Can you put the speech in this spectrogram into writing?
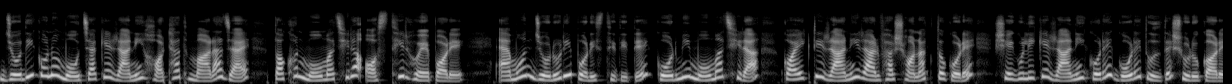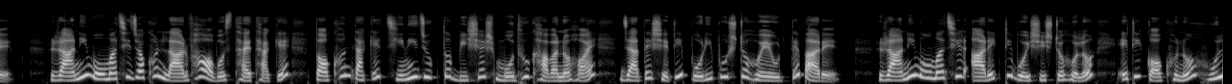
যদি কোনো মৌচাকের রানী হঠাৎ মারা যায়, তখন মৌমাছিরা অস্থির হয়ে পড়ে। এমন জরুরি পরিস্থিতিতে কর্মী মৌমাছিরা কয়েকটি রানী লার্ভা শনাক্ত করে সেগুলিকে রানী করে গড়ে তুলতে শুরু করে। রানী মৌমাছি যখন লার্ভা অবস্থায় থাকে, তখন তাকে চিনিযুক্ত বিশেষ মধু খাওয়ানো হয়, যাতে সেটি পরিপুষ্ট হয়ে উঠতে পারে। রানী মৌমাছির আরেকটি বৈশিষ্ট্য হল, এটি কখনো হুল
